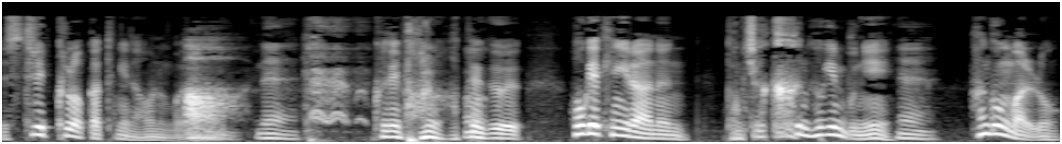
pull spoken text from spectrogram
스트립 클럽 같은 게 나오는 거예요. 아, 네. 근데 바로 앞에 어. 그 호객행위 하는 덩치가 큰 흑인 분이 예. 한국말로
